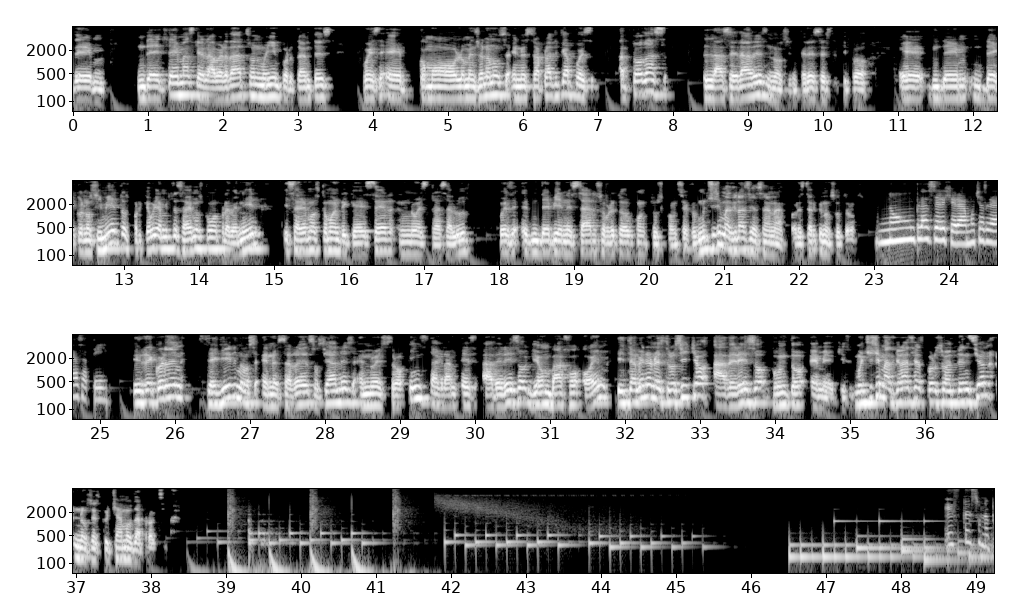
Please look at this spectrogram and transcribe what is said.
de temas que la verdad son muy importantes pues eh, como lo mencionamos en nuestra plática, pues a todas las edades nos interesa este tipo eh, de, conocimientos, porque obviamente sabemos cómo prevenir y sabemos cómo enriquecer nuestra salud, pues de bienestar, sobre todo con tus consejos. Muchísimas gracias, Ana, por estar con nosotros. No, un placer, Gerard. Muchas gracias a ti. Y recuerden seguirnos en nuestras redes sociales. En nuestro Instagram es aderezo-om y también en nuestro sitio aderezo.mx. Muchísimas gracias por su atención. Nos escuchamos la próxima.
